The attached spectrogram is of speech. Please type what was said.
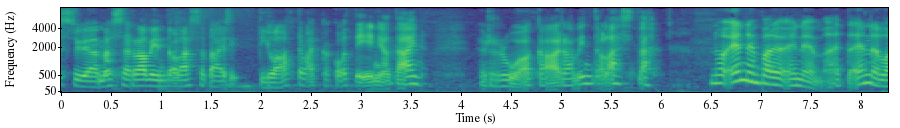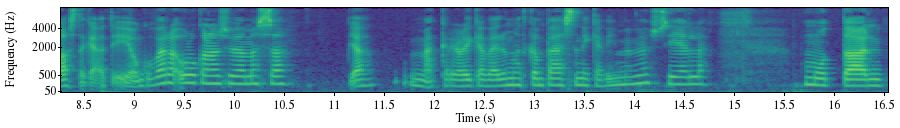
syömässä ravintolassa tai sitten tilaatte vaikka kotiin jotain ruokaa ravintolasta? No ennen paljon enemmän, että ennen lasta käytiin jonkun verran ulkona syömässä ja Mäkkäri oli kävelymatkan päässä, niin kävimme myös siellä. Mutta nyt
